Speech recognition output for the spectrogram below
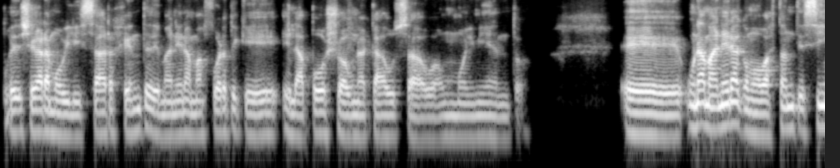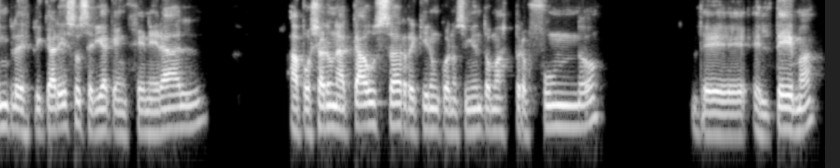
puede llegar a movilizar gente de manera más fuerte que el apoyo a una causa o a un movimiento. Eh, una manera como bastante simple de explicar eso sería que en general apoyar una causa requiere un conocimiento más profundo del tema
